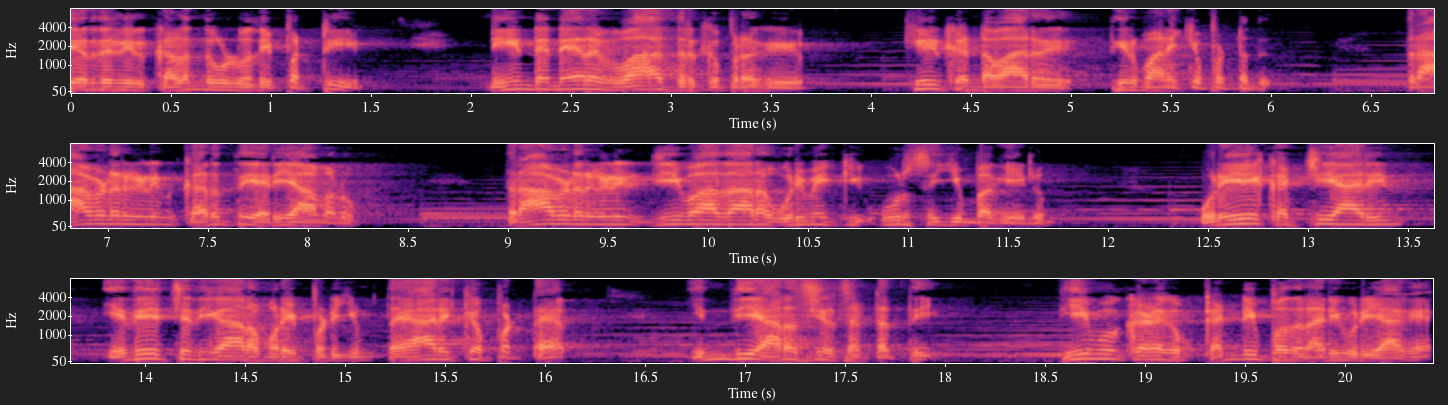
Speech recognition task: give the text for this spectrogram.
தேர்தலில் கலந்து கொள்வதை பற்றி நீண்ட நேர விவாதத்திற்கு பிறகு கீழ்கண்டவாறு தீர்மானிக்கப்பட்டது. திராவிடர்களின் கருத்தை அறியாமலும் திராவிடர்களின் ஜீவாதார உரிமைக்கு ஊர் செய்யும் வகையிலும் ஒரே கட்சியாரின் எதேச்சதிகார முறைப்படியும் தயாரிக்கப்பட்ட இந்திய அரசியல் சட்டத்தை திமுக கழகம் கண்டிப்பதன் அறிகுறியாக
